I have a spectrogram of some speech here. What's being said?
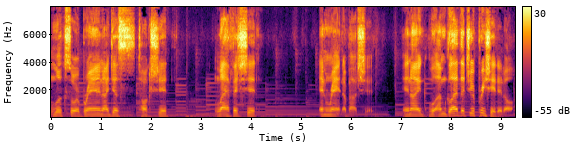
looks or brand. I just talk shit, laugh at shit, and rant about shit. And I, well, I'm glad that you appreciate it all.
